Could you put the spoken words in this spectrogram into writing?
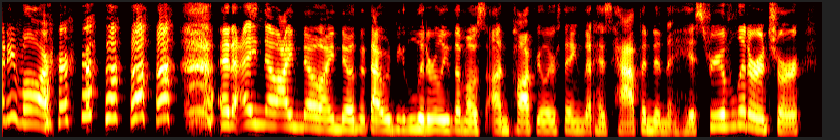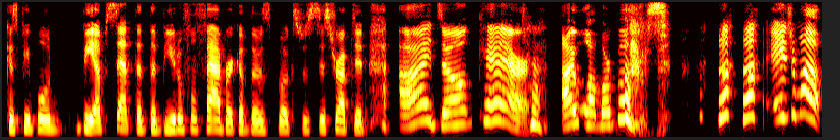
anymore. and I know, I know, I know that that would be literally the most unpopular thing that has happened in the history of literature because people would be upset that the beautiful fabric of those books was disrupted. I don't care. I want more books. Age them up.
